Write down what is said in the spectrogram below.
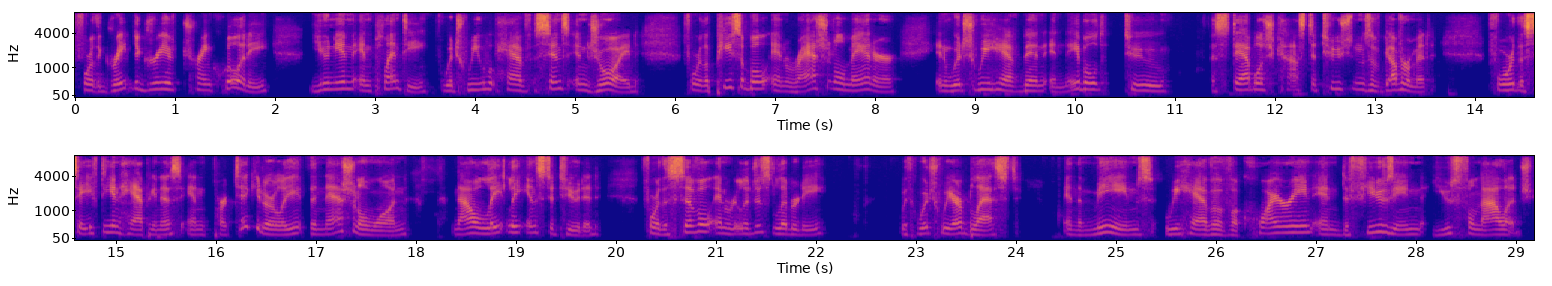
for the great degree of tranquility, union, and plenty which we have since enjoyed, for the peaceable and rational manner in which we have been enabled to establish constitutions of government for the safety and happiness, and particularly the national one, now lately instituted, for the civil and religious liberty with which we are blessed, and the means we have of acquiring and diffusing useful knowledge,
